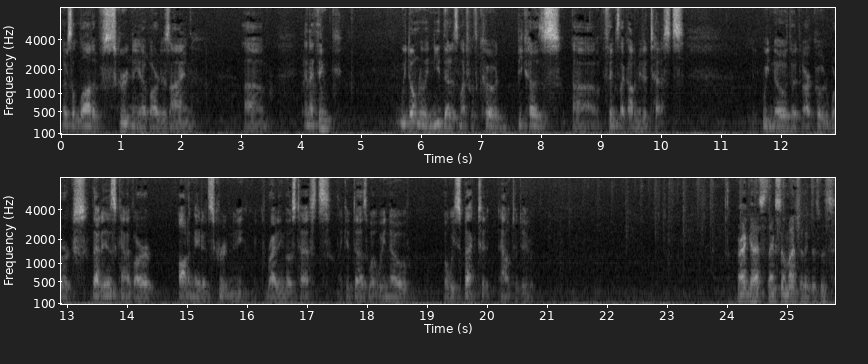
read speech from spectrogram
there's a lot of scrutiny of our design, um, and I think we don't really need that as much with code because uh, things like automated tests. We know that our code works. That is kind of our automated scrutiny. writing those tests. Like it does what we know, what we spec it out to do. All right, guys. Thanks so much. I think this was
